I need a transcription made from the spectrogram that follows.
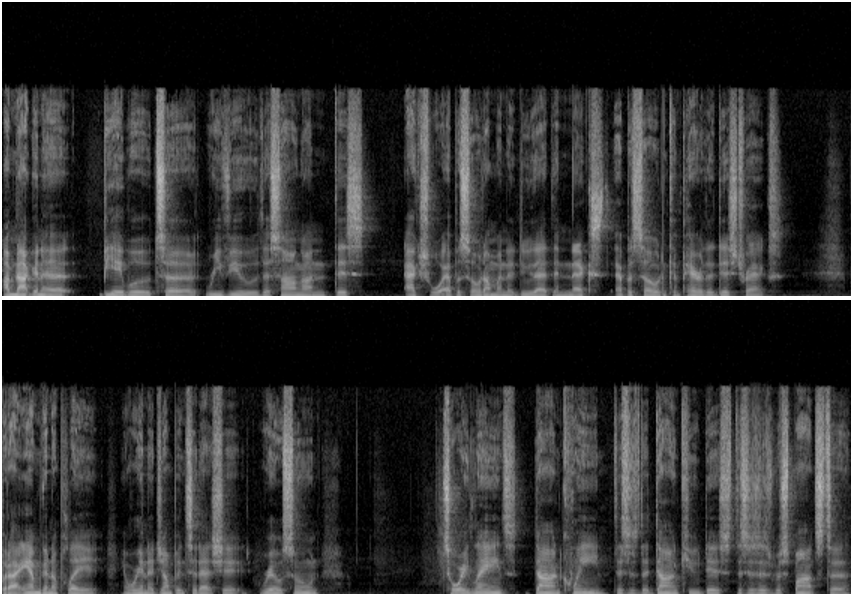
I'm not gonna be able to review the song on this actual episode. I'm gonna do that the next episode and compare the diss tracks. But I am gonna play it and we're gonna jump into that shit real soon. Tory Lanez, Don Queen. This is the Don Q diss. This is his response to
